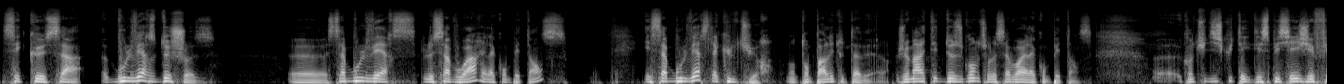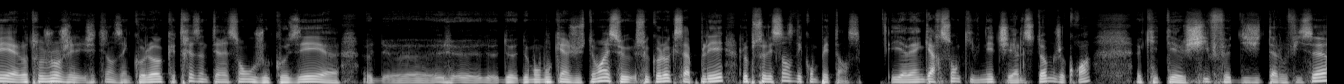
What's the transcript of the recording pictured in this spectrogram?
c'est que ça bouleverse deux choses. Euh, ça bouleverse le savoir et la compétence. et ça bouleverse la culture dont on parlait tout à l'heure. Je vais m'arrêter deux secondes sur le savoir et la compétence. Euh, quand tu discutes avec des spécialistes, j'ai fait l'autre jour, j'étais dans un colloque très intéressant où je causais euh, de, de, mon bouquin justement, et ce, colloque s'appelait l'obsolescence des compétences. Et il y avait un garçon qui venait de chez Alstom, je crois, euh, qui était Chief Digital Officer,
